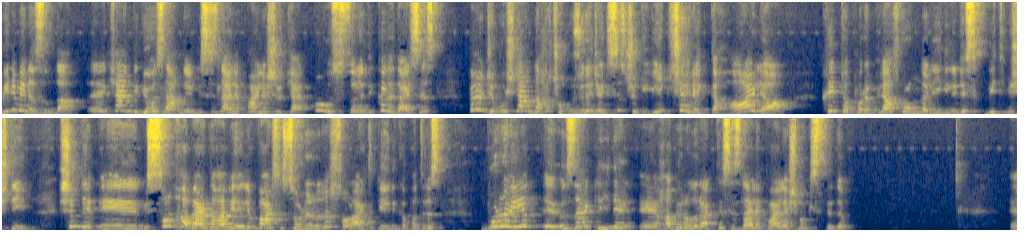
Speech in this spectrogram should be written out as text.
benim en azından e, kendi gözlemlerimi sizlerle paylaşırken bu hususlara dikkat ederseniz bence bu işten daha çok üzüleceksiniz. Çünkü ilk çeyrekte hala kripto para platformları ilgili risk bitmiş değil. Şimdi e, bir son haber daha verelim. Varsa sorular olur sonra artık yayını kapatırız. Burayı e, özellikle yine e, haber olarak da sizlerle paylaşmak istedim. E,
